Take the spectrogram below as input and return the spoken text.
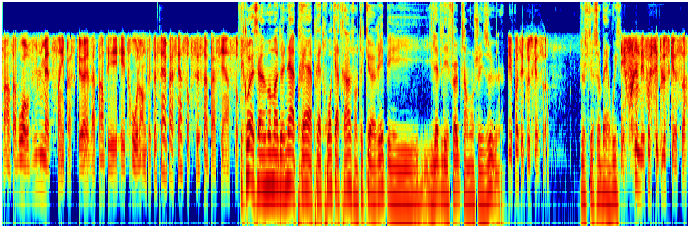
sans avoir vu le médecin parce que l'attente est, est trop longue. Fait que là, c'est un patient sur six, un patient sur C'est quoi, c'est à un moment donné, après, après 3-4 ans, ils sont écœurés puis ils, lèvent les feuilles et s'en vont chez eux. Des fois, c'est plus que ça. Plus que ça, ben oui. Des fois, des fois c'est plus que ça.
